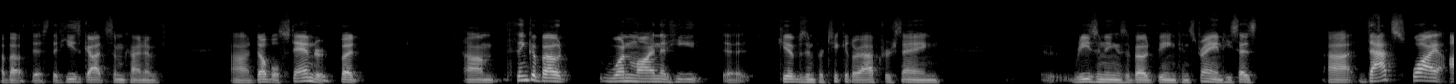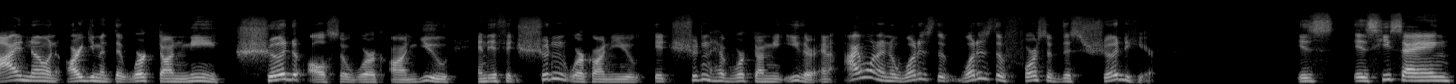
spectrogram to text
about this that he's got some kind of uh, double standard. But um, think about one line that he uh, gives in particular after saying uh, reasoning is about being constrained. He says uh, that's why I know an argument that worked on me should also work on you. And if it shouldn't work on you, it shouldn't have worked on me either. And I want to know what is the what is the force of this should here? Is is he saying,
